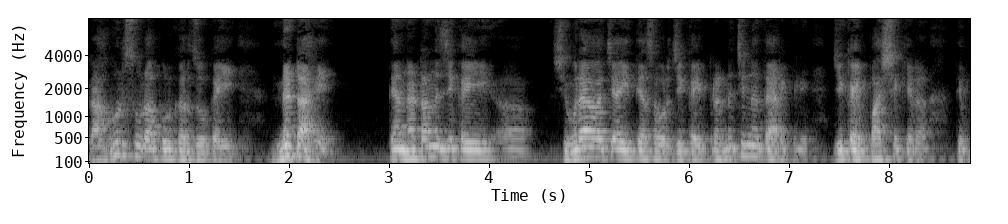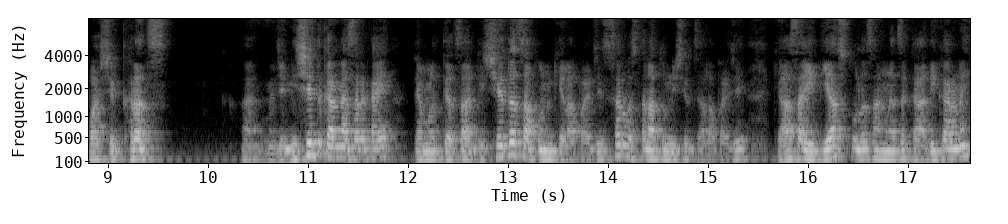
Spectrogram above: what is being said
राहुल सोलापूरकर जो काही नट आहे त्या नटानं जे काही शिवरायाच्या इतिहासावर जे काही प्रश्नचिन्ह तयार केले जे काही भाष्य केलं ते भाष्य खरंच म्हणजे निषेध करण्यासारखं आहे. त्यामुळे त्याचा निषेधच आपण केला पाहिजे. सर्व स्तरातून निषेध झाला पाहिजे. की असा इतिहास तुला सांगण्याचा का अधिकार नाही.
